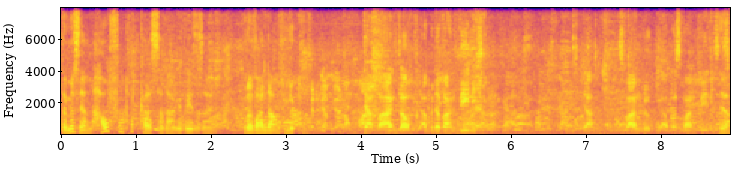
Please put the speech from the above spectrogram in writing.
da müssen ja ein Haufen Podcaster da gewesen sein. Oder waren da auch Lücken? Da waren, glaube ich, aber da waren wenig. Ja, es waren Lücken, aber es waren wenig. Ja.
